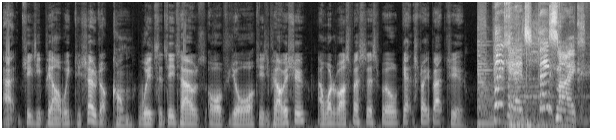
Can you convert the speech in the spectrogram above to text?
at gdprweeklyshow.com with the details of your GDPR issue, and one of our specialists will get straight back to you. Wicked! Thanks, Mike.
